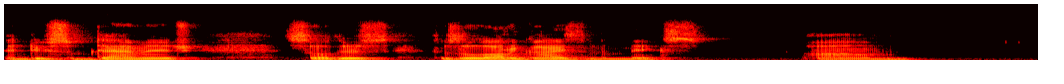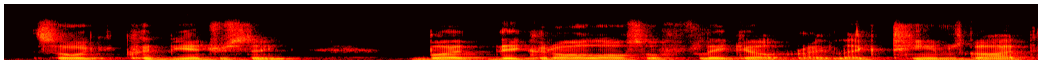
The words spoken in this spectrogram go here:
and do some damage. So there's there's a lot of guys in the mix. Um, so it could be interesting, but they could all also flake out, right? Like Thiem's got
